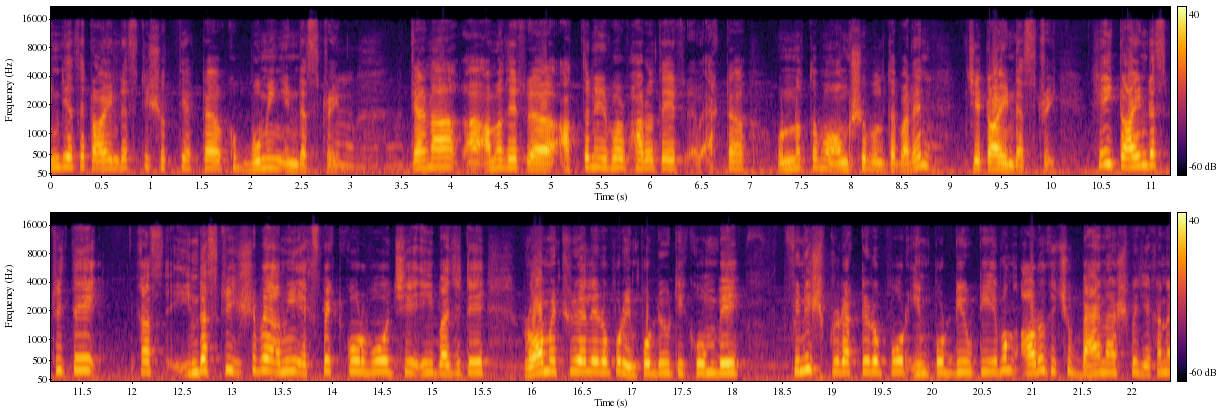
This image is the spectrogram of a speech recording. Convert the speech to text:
ইন্ডিয়াতে টয় ইন্ডাস্ট্রি সত্যি একটা খুব বুমিং ইন্ডাস্ট্রি কেননা আমাদের আত্মনির্ভর ভারতের একটা অন্যতম অংশ বলতে পারেন যে টয় ইন্ডাস্ট্রি। সেই টয় ইন্ডাস্ট্রিতে ইন্ডাস্ট্রি হিসেবে আমি এক্সপেক্ট করব যে এই বাজেটে র মেটেরিয়ালের ওপর ইম্পোর্ট ডিউটি কমবে ফিনিশ প্রোডাক্টের ওপর ইম্পোর্ট ডিউটি এবং আরও কিছু ব্যান আসবে যেখানে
